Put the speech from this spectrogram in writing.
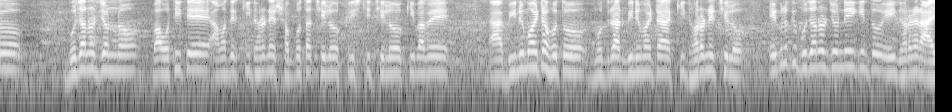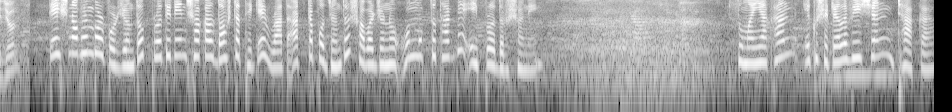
বোঝানোর জন্য বা অতীতে আমাদের কি ধরনের সভ্যতা ছিল কৃষ্টি ছিল কীভাবে বিনিময়টা হতো মুদ্রার বিনিময়টা কি ধরনের ছিল এগুলোকে বোঝানোর জন্যই কিন্তু এই ধরনের আয়োজন। তেইশ নভেম্বর পর্যন্ত প্রতিদিন সকাল দশটা থেকে রাত আটটা পর্যন্ত সবার জন্য উন্মুক্ত থাকবে এই প্রদর্শনী। সুমাইয়া খান একুশে টেলিভিশন ঢাকা।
